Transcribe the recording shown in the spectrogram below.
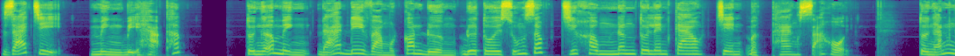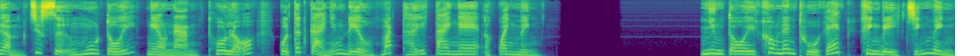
Giá trị mình bị hạ thấp. Tôi ngỡ mình đã đi vào một con đường đưa tôi xuống dốc chứ không nâng tôi lên cao trên bậc thang xã hội. Tôi ngán ngầm trước sự ngu tối, nghèo nàn, thô lỗ của tất cả những điều mắt thấy tai nghe ở quanh mình. Nhưng tôi không nên thù ghét, khinh bỉ chính mình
